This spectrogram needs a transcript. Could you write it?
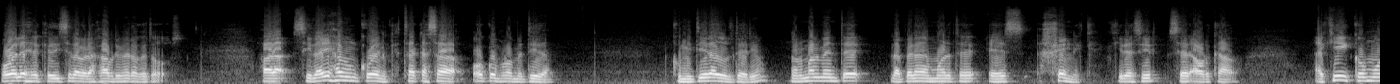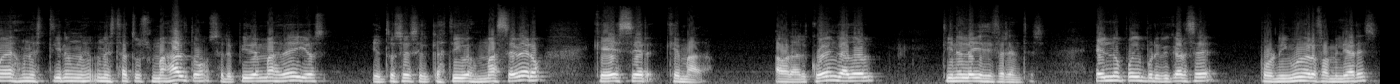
o él es el que dice la verajá primero que todos. Ahora, si la hija de un Cohen que está casada o comprometida cometiera adulterio, normalmente la pena de muerte es genek, quiere decir ser ahorcado. Aquí, como es un, tiene un estatus más alto, se le pide más de ellos y entonces el castigo es más severo, que es ser quemada. Ahora, el Cohen Gadol tiene leyes diferentes. Él no puede impurificarse por ninguno de los familiares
